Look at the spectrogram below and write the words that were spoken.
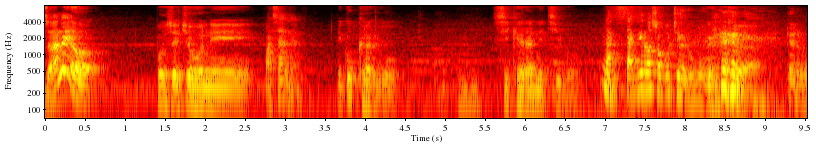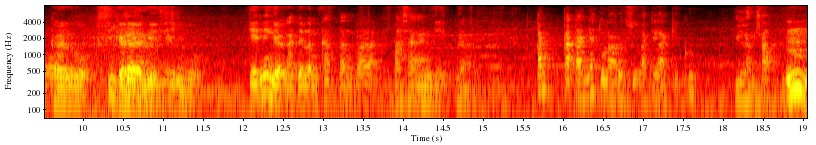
soalnya yo basa jawane pasangan iku garwo sigarane jiwa Tak tak kira sapa jarwo. Garwo. garwo Sigarane sigarane jiwa. Kene nggak kate lengkap tanpa pasangan kita Kan katanya tulang rusuk laki-lakiku hilang satu. hmm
